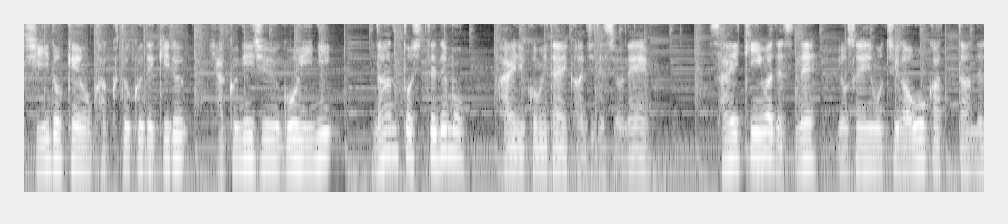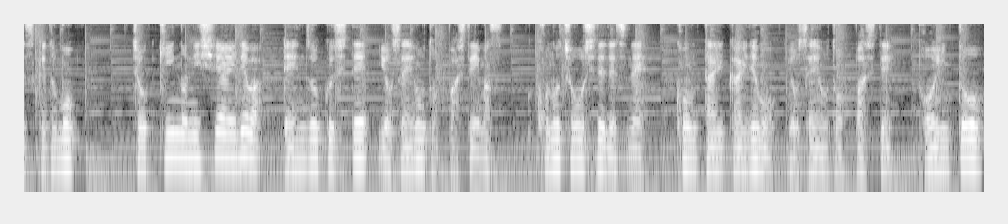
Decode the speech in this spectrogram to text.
シード権を獲得できる125位に何としてでも入り込みたい感じですよね。最近はですね、予選落ちが多かったんですけども、直近の2試合では連続して予選を突破しています。この調子でですね、今大会でも予選を突破して、ポイントを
